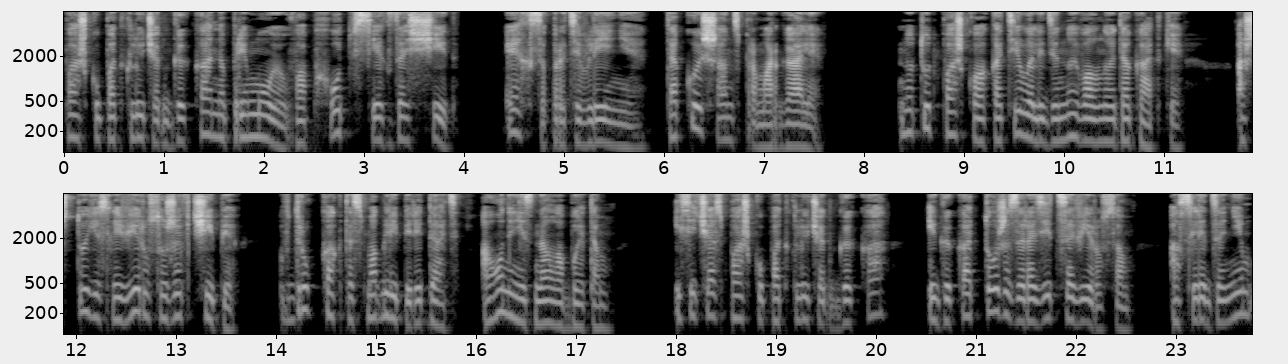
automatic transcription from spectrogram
Пашку подключат к ГК напрямую, в обход всех защит. Эх, сопротивление, такой шанс проморгали. Но тут Пашку окатило ледяной волной догадки. А что, если вирус уже в чипе? Вдруг как-то смогли передать, а он и не знал об этом. И сейчас Пашку подключат к ГК, и ГК тоже заразится вирусом, а вслед за ним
